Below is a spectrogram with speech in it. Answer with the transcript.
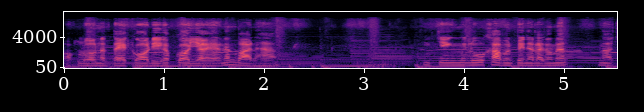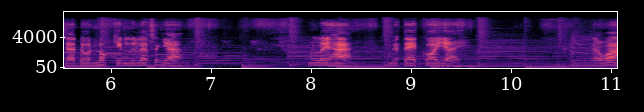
ออกรวมนั่นแต่กอดีครับกอใหญ่อันนั้นหวานห่างจริงๆไม่รู้ข้าวมันเป็นอะไรตรงนั้น น่าจะโดนนกกินหรืออะไรสักอย่าง มันเลยห่างไม่แต่กอใหญ่ แต่ว่า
